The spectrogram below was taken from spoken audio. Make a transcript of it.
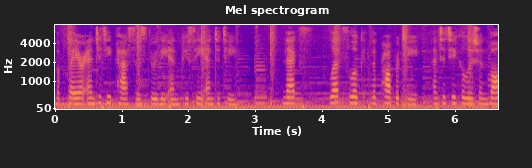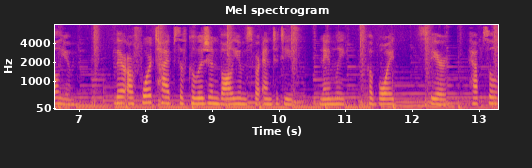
the player entity passes through the NPC entity. Next, let's look at the property, Entity Collision Volume. There are four types of collision volumes for entities, namely, cuboid, sphere, capsule,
